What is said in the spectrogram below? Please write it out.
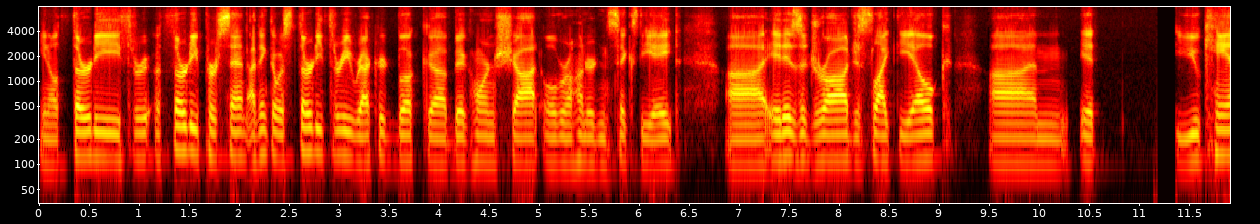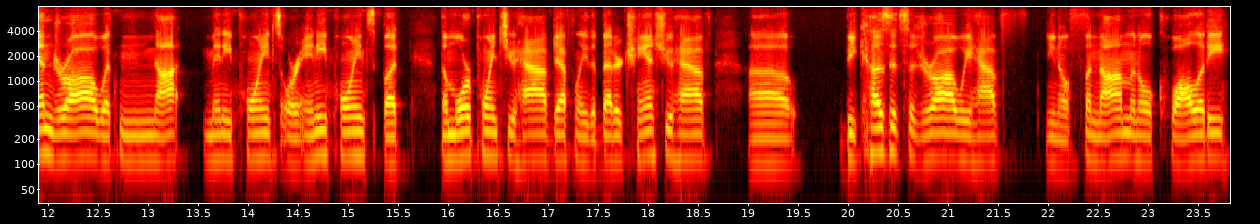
you know 30 30 percent i think there was 33 record book uh, bighorn shot over 168 uh, it is a draw just like the elk um, it you can draw with not many points or any points but the more points you have definitely the better chance you have uh, because it's a draw we have you know phenomenal quality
